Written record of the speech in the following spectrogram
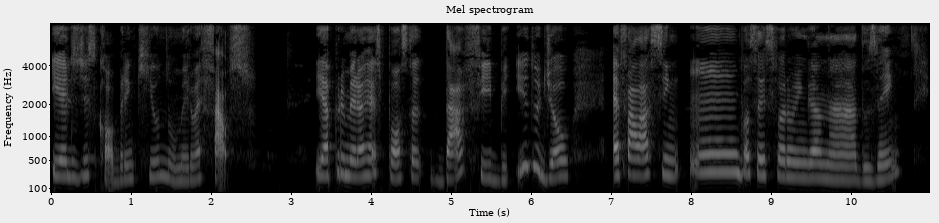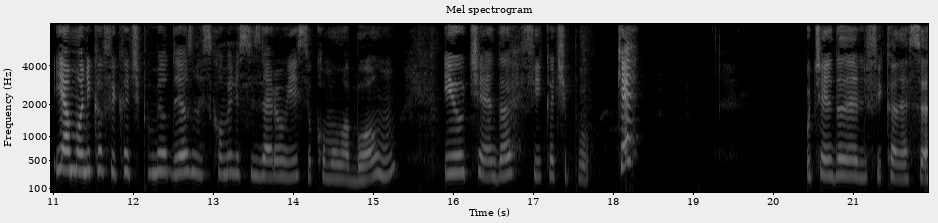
E eles descobrem que o número é falso. E a primeira resposta da Phoebe e do Joe é falar assim: Hum, vocês foram enganados, hein? E a Mônica fica tipo: Meu Deus, mas como eles fizeram isso como uma boa um? E o Chandler fica tipo: Quê? O Chandler ele fica nessa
